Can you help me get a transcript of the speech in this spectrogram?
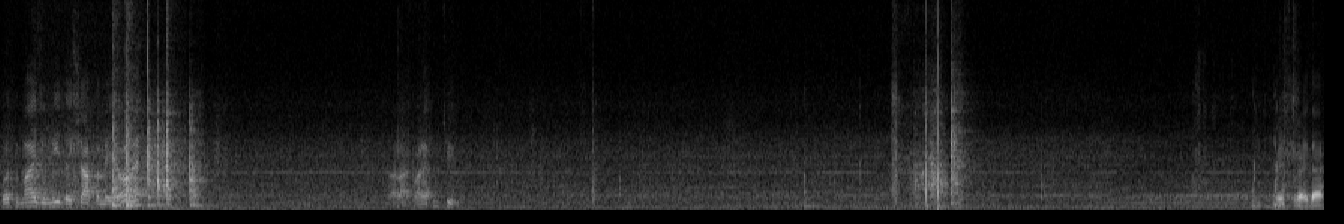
Quanto mais unida a chapa, melhor, né? Vai lá, agora é contigo. Ver se vai dar.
